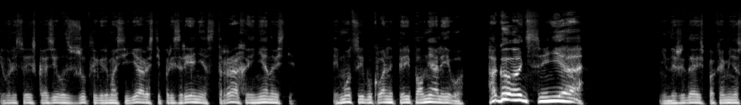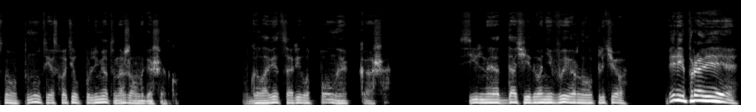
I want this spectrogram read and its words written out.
Его лицо исказилось в жуткой гримасе ярости, презрения, страха и ненависти. Эмоции буквально переполняли его. «Огонь, свинья!» Не дожидаясь, пока меня снова пнут, я схватил пулемет и нажал на гашетку. В голове царила полная каша. Сильная отдача едва не вывернула плечо. «Бери правее!»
